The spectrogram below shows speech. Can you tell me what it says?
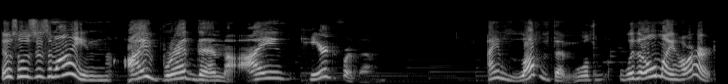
Those horses are mine. I bred them. I cared for them. I love them with with all my heart.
